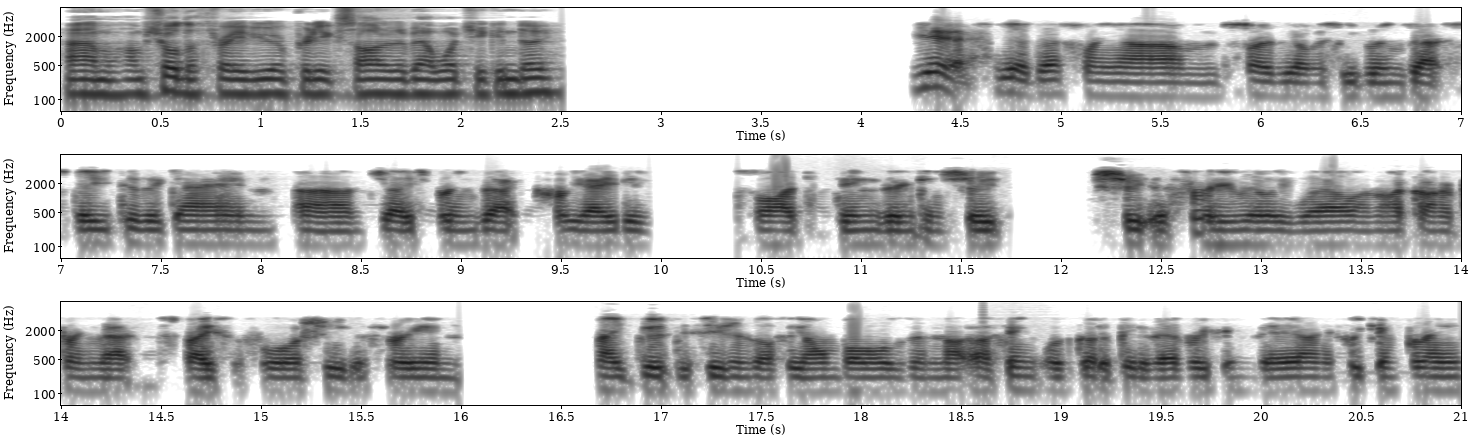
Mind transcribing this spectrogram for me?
um, I'm sure the three of you are pretty excited about what you can do. Yeah, yeah, definitely. Um, Sobey obviously brings that speed to the game. Uh, Jace brings that creative side to things and can shoot shoot the three really well, and I kind of bring that space before shoot the three and make good decisions off the on balls, and I think we've got a bit of everything there. And if we can bring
